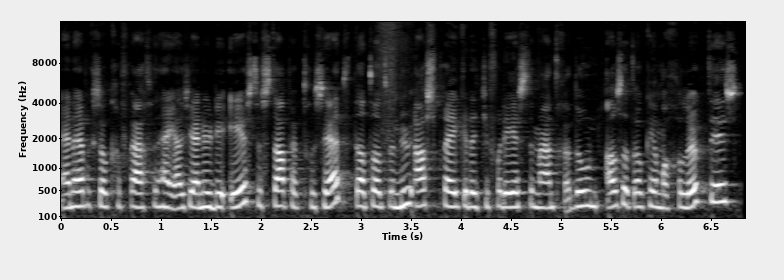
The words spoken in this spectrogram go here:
En daar heb ik ze ook gevraagd van, hey, als jij nu de eerste stap hebt gezet, dat wat we nu afspreken dat je voor de eerste maand gaat doen, als dat ook helemaal gelukt is,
